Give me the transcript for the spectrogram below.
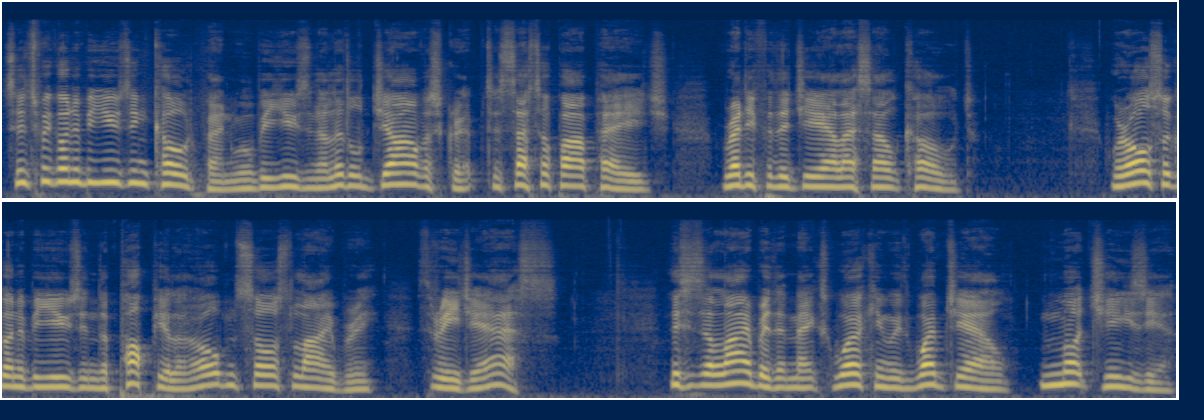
Since we're going to be using CodePen we'll be using a little JavaScript to set up our page ready for the GLSL code. We're also going to be using the popular open source library Three.js. This is a library that makes working with WebGL much easier.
